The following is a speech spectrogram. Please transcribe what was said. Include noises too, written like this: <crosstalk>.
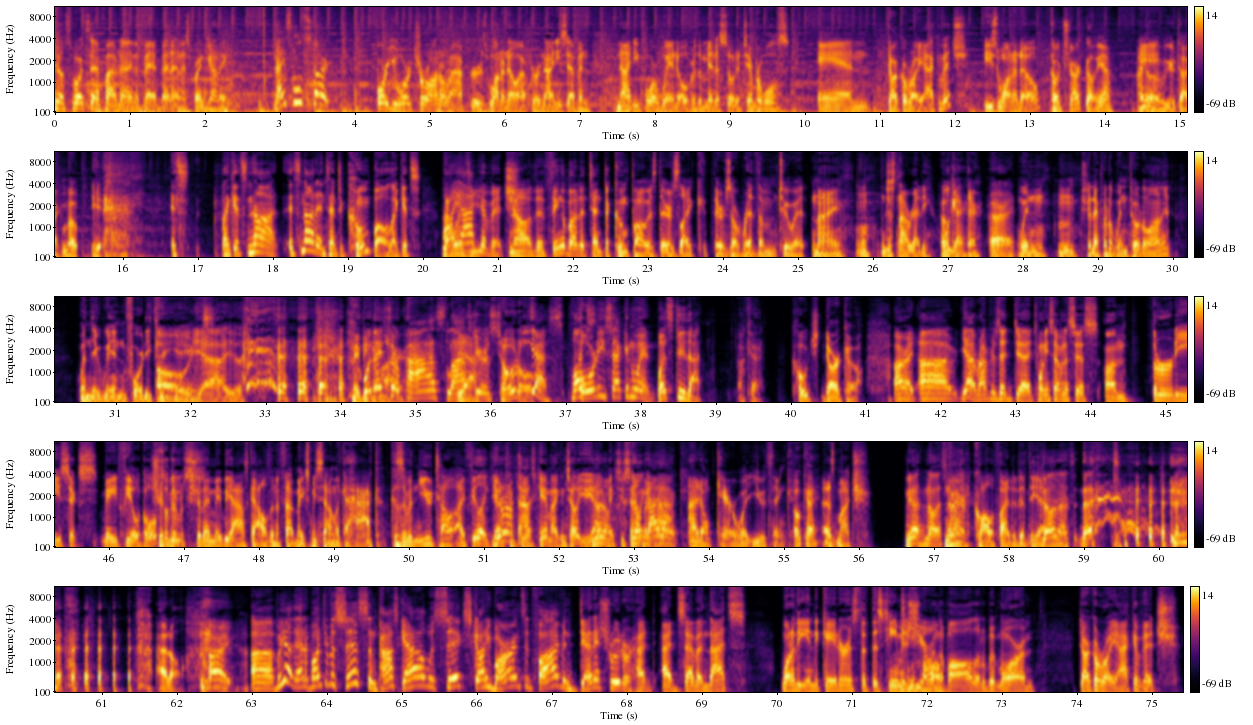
Show, Sportsnet 590, The Fan, Ben Ennis, Brent Gunning. Nice little start for your Toronto Raptors. 1 0 after a 97 94 win over the Minnesota Timberwolves. And Darko Rajakovic, he's 1 0. Coach Darko, yeah. I know And- who you're talking about. <laughs> It's like, it's not, it's not Antetokounmpo. Like, it's Rajakovic. No, the thing about a Tentakumpo is there's like there's a rhythm to it, and I mm, I'm just not ready. We'll Okay. get there. All right. Win? Hmm, should I put a win total on it? When they win 43 Oh, games, yeah. <laughs> maybe when they higher. surpass last Yeah. year's total. Yes, 42nd win. Let's do that. Okay. Coach Darko. All right. Uh, yeah, Raptors had uh, 27 assists on 36 made field goals. Should, so there we- was. should I maybe ask Alvin if that makes me sound like a hack? Because when you tell, I feel like You don't have to ask him. I can tell you. Yeah, no, it makes you sound no, like but a I hack. don't. I don't care what you think. Okay. as much. Yeah, no, that's No, I fair. qualified it at the <laughs> end. No, there. that's that <laughs> at all. All right, uh, but yeah, they had a bunch of assists, and Pascal was six, Scottie Barnes had five, and Dennis Schroeder had had seven. That's one of the indicators that this team is Team sharing ball. the ball a little bit more. And Darko Rajakovic,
